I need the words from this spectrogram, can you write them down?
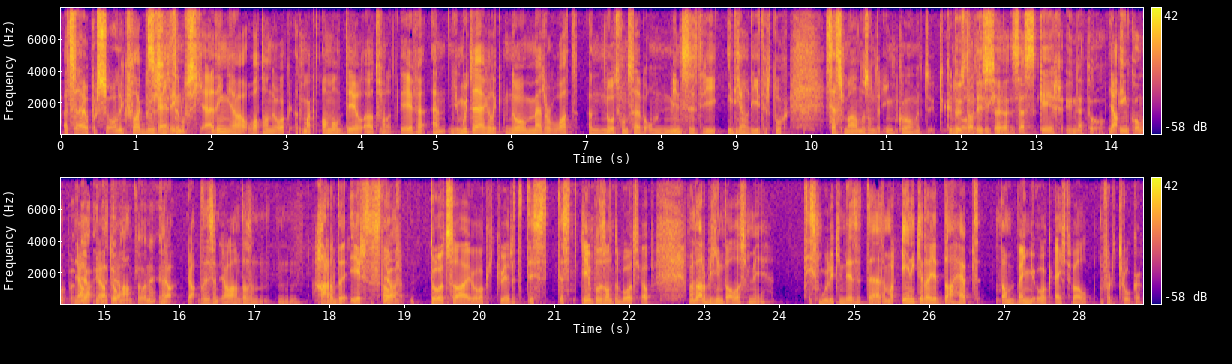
Het zij op persoonlijk vlak, door Scheiding. ziekte of scheiding, ja, wat dan ook. Het maakt allemaal deel uit van het leven. En je moet eigenlijk, no matter what, een noodfonds hebben om minstens drie, idealiter toch, zes maanden zonder inkomen te, te kunnen Dus dat is eh, zes keer uw netto Ja. inkomen per ja, uw netto maandloon. Hè? Ja. Ja, dat is een, ja, dat is een, een harde eerste stap. Ja. Doodsaai ook, ik weet het. Het is, het is geen plezante boodschap. Maar daar begint alles mee. Het is moeilijk in deze tijden, maar één keer dat je dat hebt, dan ben je ook echt wel vertrokken.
